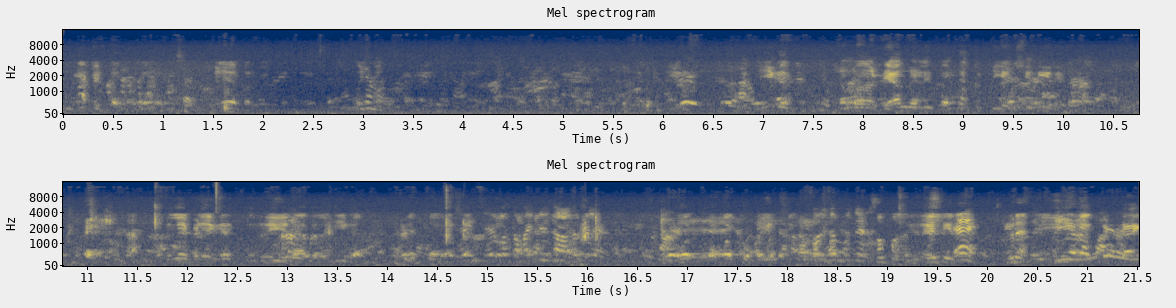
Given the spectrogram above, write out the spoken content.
ಮುಗಿಬೇಕಂದ್ರೆ ಬೆಳೆ ಬರಬೇಕಂದ್ರೆ ಈಗ ನಮ್ಮ ಡ್ಯಾಮ್ನಲ್ಲಿ ತೊಂಬತ್ತು ಟಿ ಎಂ ಸಿ ನೀರಿದೆ ಮೊದಲೇ ಬೆಳೆಗೆ ತೊಂದರೆ ಏನಾಗಲ್ಲ ಈಗ ಈಗ ಕಟ್ಟಾಗಿರೋದು ಒಂದು ಈಗಿನ ಹತ್ತೊಂಬತ್ತು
